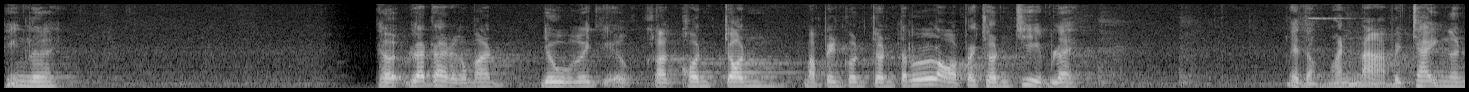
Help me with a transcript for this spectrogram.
ทิ้งเลยเธอแล้วได้ก็มาอยู่กับคนจนมาเป็นคนจนตลอดพระชนชีพเลย ไม่ต้องมันหน้าไปใช้เงิน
